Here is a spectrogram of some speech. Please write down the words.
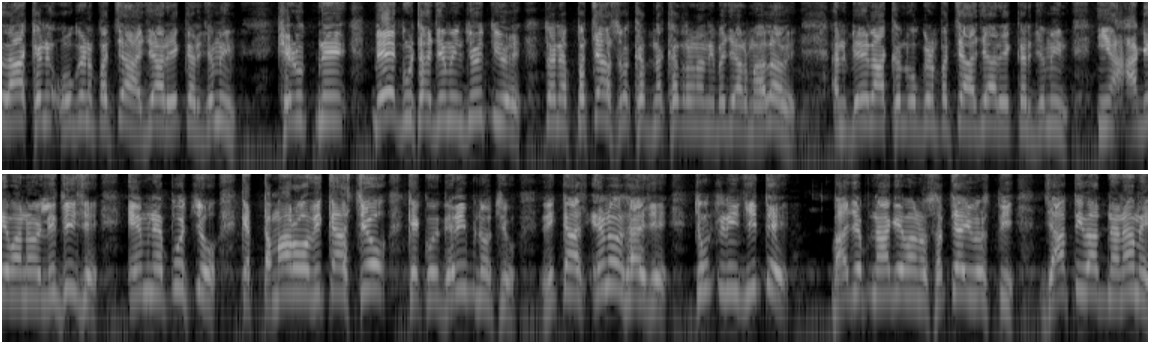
લાખ અને ઓગણપચાસ હજાર એકર જમીન, ખેડૂતને બે ગુંઠા જમીન જોઈતી હોય તો એને પચાસ વખત નખત્રાણાની બજારમાં હલાવે અને બે લાખ અને ઓગણપચાસ હજાર એકર જમીન અહીંયા આગેવાનોએ લીધી છે. એમને પૂછજો કે તમારો વિકાસ થયો કે કોઈ ગરીબનો થયો? વિકાસ એનો થાય છે. ચૂંટણી જીતે ભાજપના આગેવાનો સત્યાવીસ વર્ષથી જાતિવાદના નામે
